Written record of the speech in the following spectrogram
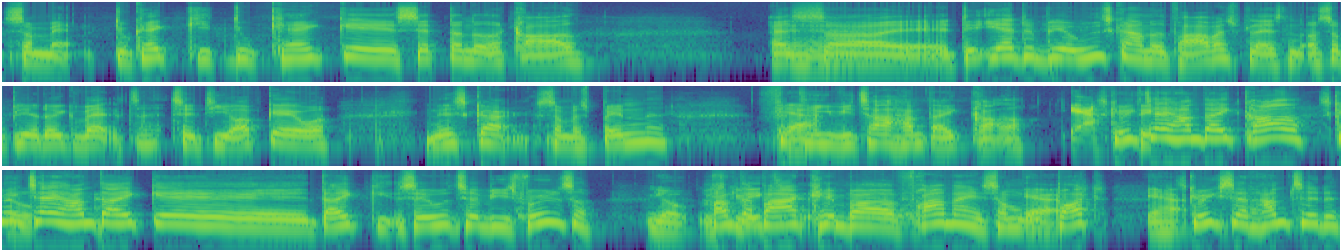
som mand. Du kan ikke, du kan ikke uh, sætte dig ned og græde. Altså, øh, det, ja, du bliver udskammet på arbejdspladsen, og så bliver du ikke valgt til de opgaver næste gang, som er spændende, fordi Ja. vi tager ham, der ikke græder. Ja, Skal vi ikke det- tage ham, der ikke græder? Skal vi ikke tage ham, der ikke, øh, der ikke ser ud til at vise følelser? Jo, Ham, der ikke- bare kæmper fremad som Ja. robot? Ja. Skal vi ikke sætte ham til det?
